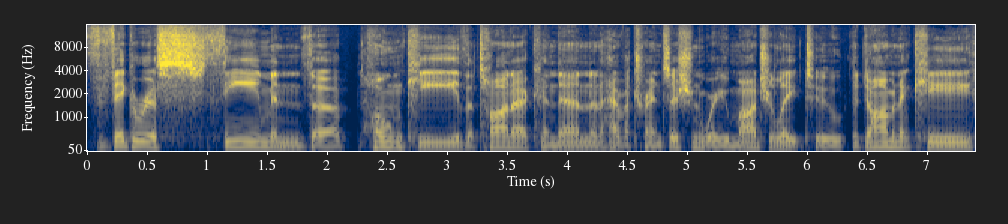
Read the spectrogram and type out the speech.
vigorous theme in the home key, the tonic, and then have a transition where you modulate to the dominant key,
